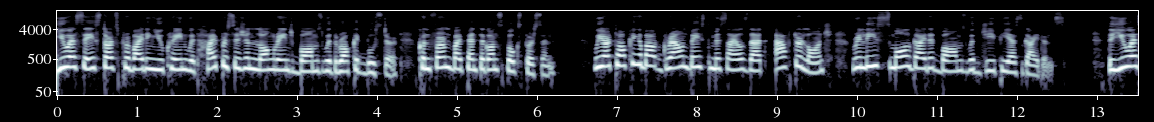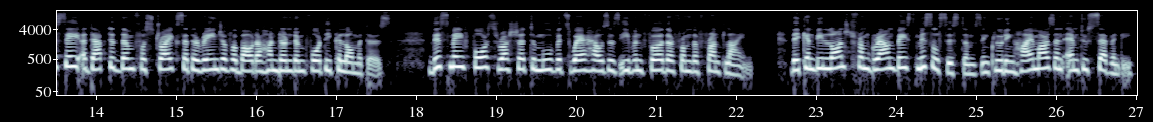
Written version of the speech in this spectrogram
USA starts providing Ukraine with high precision long range bombs with rocket booster, confirmed by Pentagon spokesperson. We are talking about ground based missiles that, after launch, release small guided bombs with GPS guidance. The USA adapted them for strikes at a range of about 140 kilometers. This may force Russia to move its warehouses even further from the front line. They can be launched from ground based missile systems, including HIMARS and M270.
